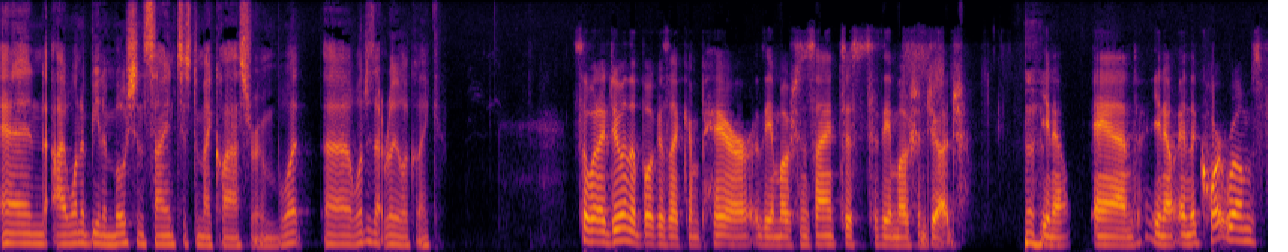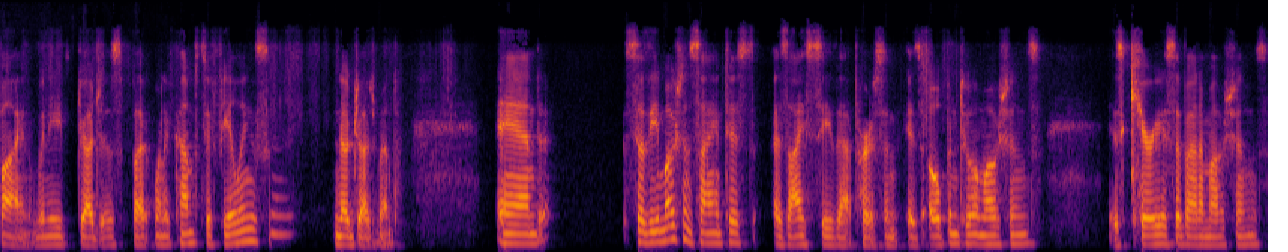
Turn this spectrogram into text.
and I want to be an emotion scientist in my classroom, what uh, what does that really look like? So what I do in the book is I compare the emotion scientist to the emotion judge. you know, and you know, in the courtrooms, fine, we need judges, but when it comes to feelings, no judgment. And so the emotion scientist, as I see that person, is open to emotions, is curious about emotions,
